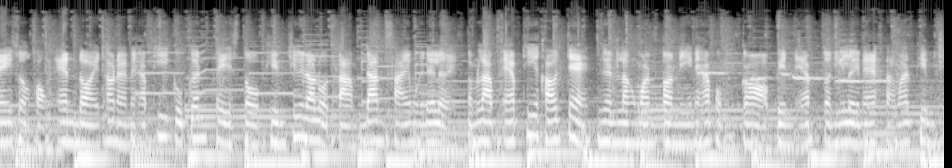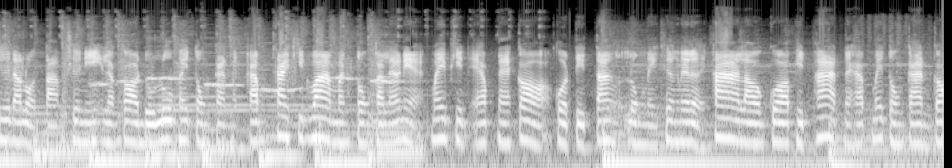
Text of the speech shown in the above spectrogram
ในส่วนของ Android เท่านั้นนะครับที่ Google Play Store พิมพ์ชื่อดาวน์โหลดตามด้านซ้ายมือได้เลยสำหรับแอปที่เขาแจกเงินรางวัลตอนนี้นะครับผมก็เป็นแอปตัวนี้เลยนะสามารถพิมพ์ชื่อดาวน์โหลดตามชื่อนี้ แล้วก็ดูรูปให้ตรงกันนะครับถ้าคิดว่ามันตรงกันแล้วเนี่ยไม่ผิดแอปนะก็กดติดตั้งลงในเครื่องได้เลย ถ้าเรากลัวผิดพลาดนะครับไม่ตรงกันก็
